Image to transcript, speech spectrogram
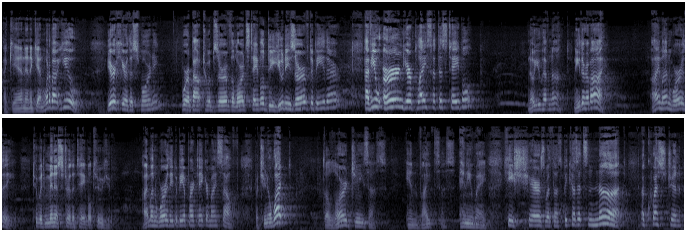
again and again. What about you? You're here this morning. We're about to observe the Lord's table. Do you deserve to be there? Have you earned your place at this table? No, you have not. Neither have I. I'm unworthy to administer the table to you. I'm unworthy to be a partaker myself. But you know what? The Lord Jesus invites us anyway. He shares with us because it's not a question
